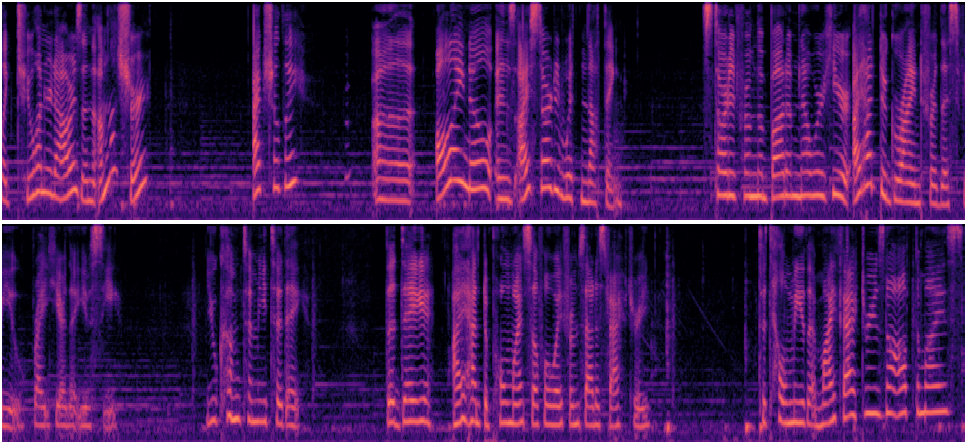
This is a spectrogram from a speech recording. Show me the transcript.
like 200 hours and I'm not sure. Actually, uh, all I know is I started with nothing. Started from the bottom, now we're here. I had to grind for this view right here that you see. You come to me today. The day I had to pull myself away from Satisfactory to tell me that my factory is not optimized.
